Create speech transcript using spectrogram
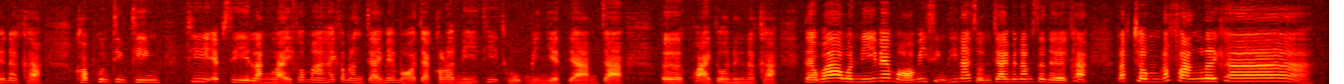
ด้วยนะคะ ขอบคุณจริง ๆ ที่ FC หลั่งไหลเข้ามาให้กำลังใจแม่หมอจากกรณีที่ถูกหมิ่นเหยียดหยามจากเออควายตัวหนึ่งนะคะ แต่ว่าวันนี้แม่หมอมีสิ่งที่น่าสนใจมานำเสนอค่ะ รับชมรับฟังเลยค่ะ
